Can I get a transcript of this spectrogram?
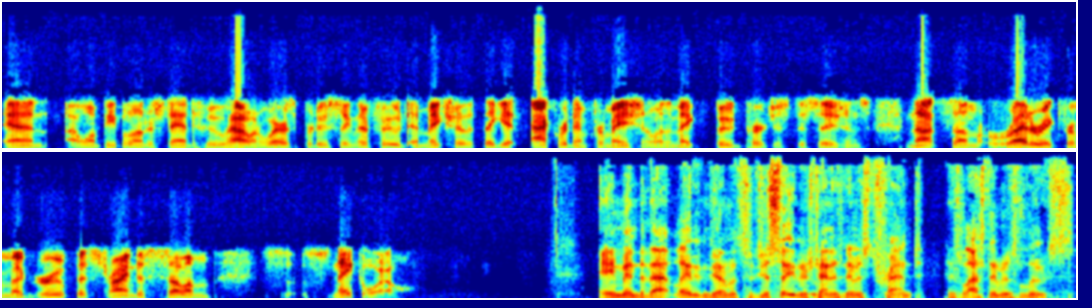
and I want people to understand who, how, and where is producing their food, and make sure that they get accurate information when they make food purchase decisions, not some rhetoric from a group that's trying to sell them snake oil. Amen to that, ladies and gentlemen. So just so you understand, his name is Trent. His last name is Loos.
